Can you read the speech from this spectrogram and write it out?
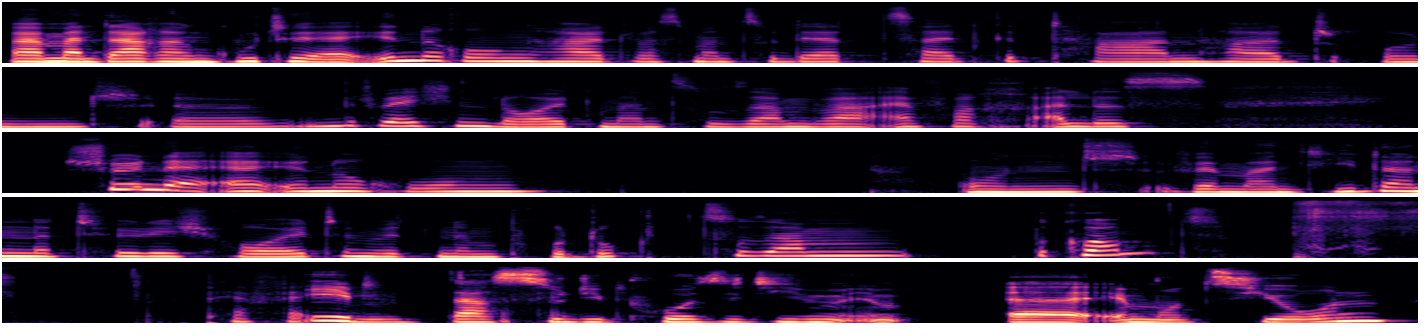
Weil man daran gute Erinnerungen hat, was man zu der Zeit getan hat und äh, mit welchen Leuten man zusammen war. Einfach alles schöne Erinnerungen. Und wenn man die dann natürlich heute mit einem Produkt zusammen bekommt, Perfekt. Eben, da hast du die positiven äh, Emotionen.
